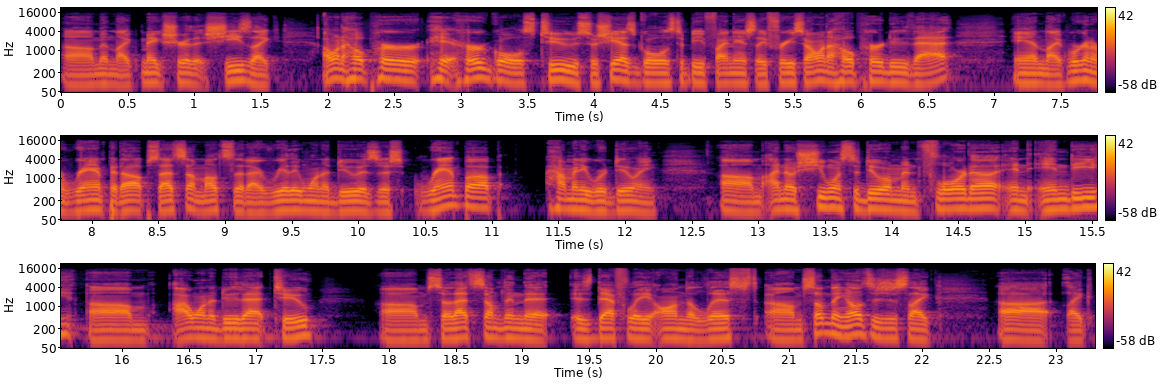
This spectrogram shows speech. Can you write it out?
um, and like make sure that she's like I want to help her hit her goals too. So she has goals to be financially free. So I want to help her do that. And like we're gonna ramp it up. So that's something else that I really want to do is just ramp up how many we're doing. Um, I know she wants to do them in Florida and Indy. Um, I want to do that too. Um, so that's something that is definitely on the list. Um, something else is just like uh, like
